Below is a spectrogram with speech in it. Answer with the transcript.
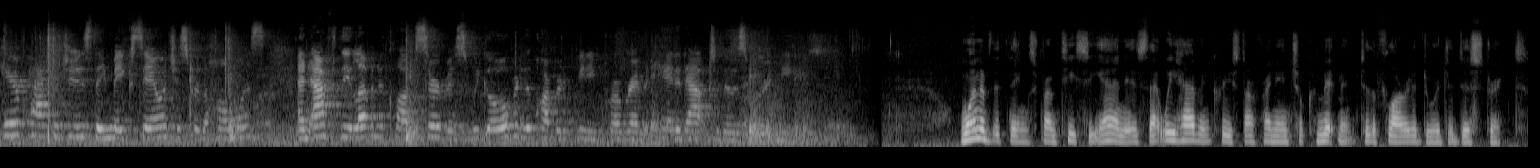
care packages, they make sandwiches for the homeless, and after the 11 o'clock service, we go over to the cooperative feeding program and hand it out to those who are in need. One of the things from TCN is that we have increased our financial commitment to the Florida Georgia District.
